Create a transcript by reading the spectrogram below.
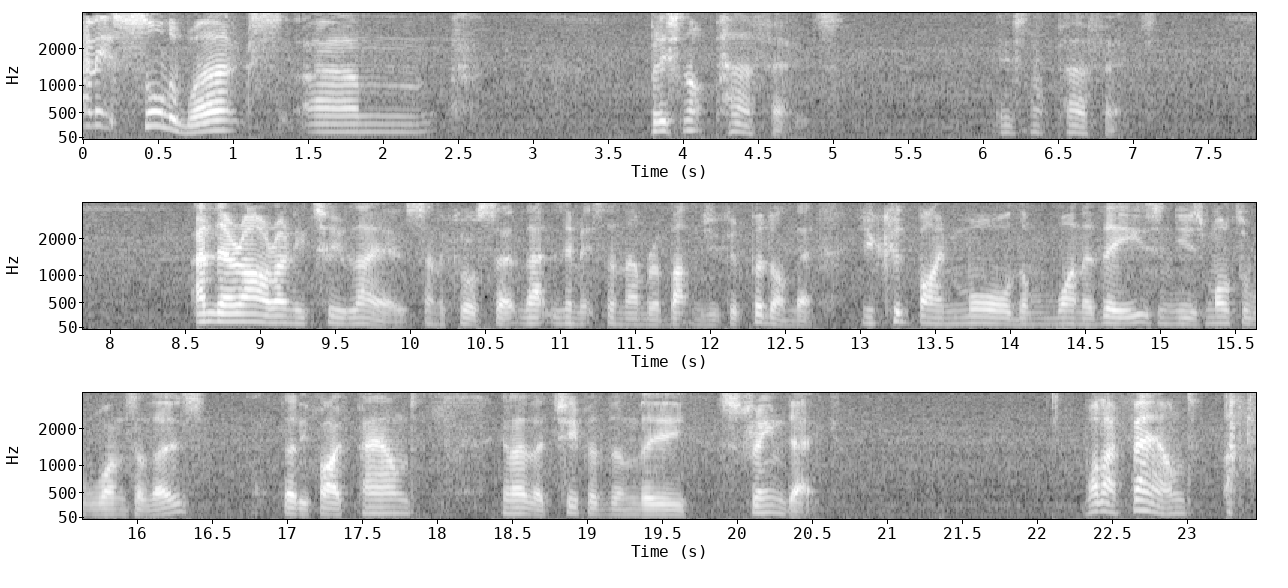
and it sort of works um, but it's not perfect. It's not perfect. And there are only two layers and of course uh, that limits the number of buttons you could put on there. You could buy more than one of these and use multiple ones of those 35 pound you know they're cheaper than the stream deck. What I found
